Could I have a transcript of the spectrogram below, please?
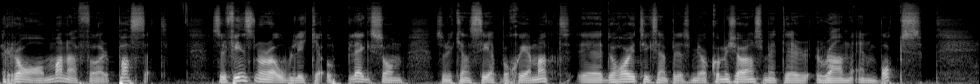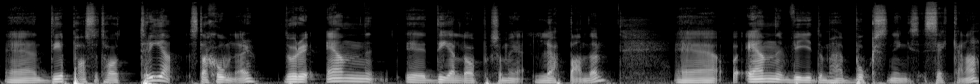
ramarna för passet. Så det finns några olika upplägg som, som du kan se på schemat. Eh, du har ju till exempel det som jag kommer köra som heter Run and Box. Eh, det passet har tre stationer. Då är det en eh, del då som är löpande. Eh, och en vid de här boxningssäckarna.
